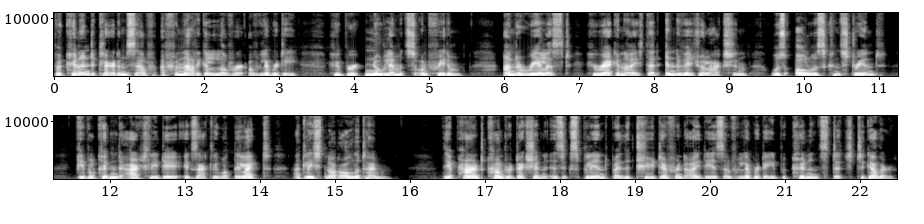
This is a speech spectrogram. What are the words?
Bakunin declared himself a fanatical lover of liberty who broke no limits on freedom, and a realist who recognised that individual action was always constrained. People couldn't actually do exactly what they liked, at least not all the time. The apparent contradiction is explained by the two different ideas of liberty Bakunin stitched together.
